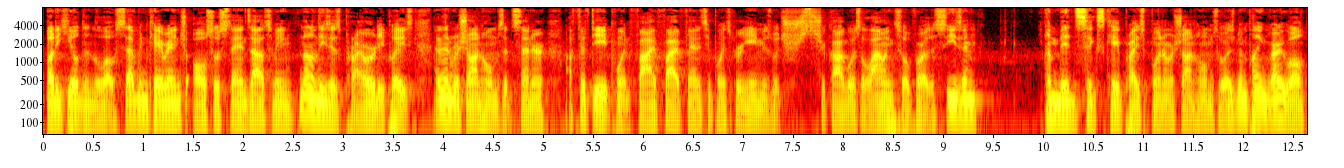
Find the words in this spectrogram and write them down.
Buddy Hield in the low 7K range also stands out to me. None of these is priority plays. And then Richaun Holmes at center. A 58.55 fantasy points per game is what Chicago is allowing so far this season a mid 6K price point on Richaun Holmes, who has been playing very well.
